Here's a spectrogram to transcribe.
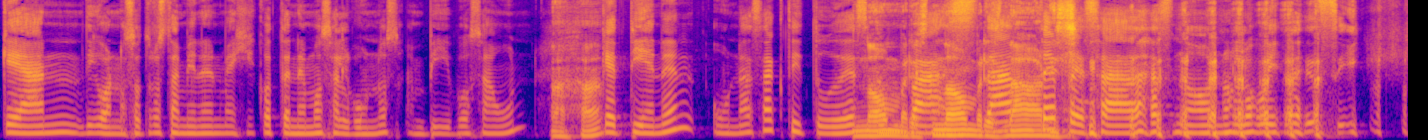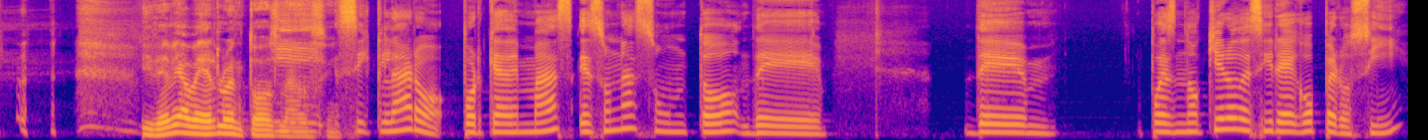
que han, digo, nosotros también en México tenemos algunos vivos aún, Ajá. que tienen unas actitudes Nombres, bastante nombres, no, ni- pesadas. No, no lo voy a decir. Y debe haberlo en todos Y- lados, sí. sí, claro, porque además es un asunto de, de, pues no quiero decir ego, pero sí,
